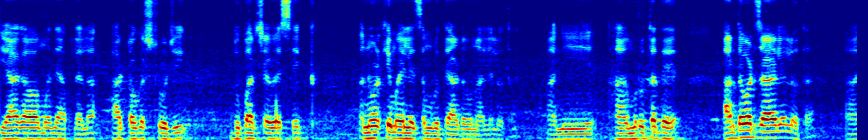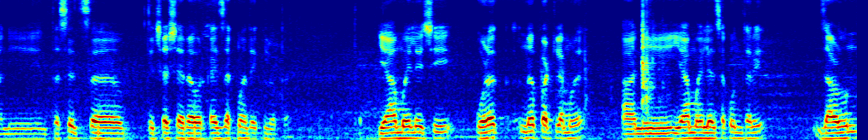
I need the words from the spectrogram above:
या गावामध्ये आपल्याला आठ ऑगस्ट रोजी दुपारच्या वेळेस एक अनोळखी महिलेचा मृतदेह आढळून आलेला होता आणि हा मृतदेह अर्धवट जाळलेला होता आणि तसेच त्याच्या तिच्या शरीरावर काही जखमा देखील होत्या. या महिलेची ओळख न पटल्यामुळे आणि या महिलेचा कोणतरी जाळून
